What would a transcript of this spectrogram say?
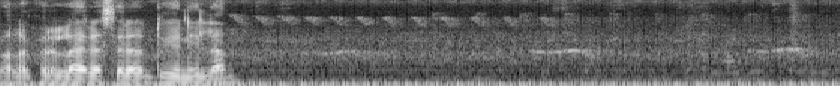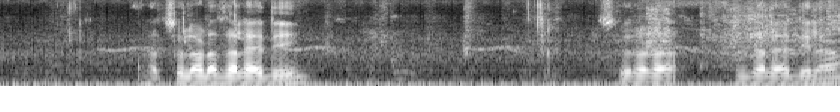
ভালো করে লাইরা সেরা ধুয়ে নিলাম। আর চুলাটা জ্বালাই দিই। চুলাটা জ্বালাই দিলাম।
